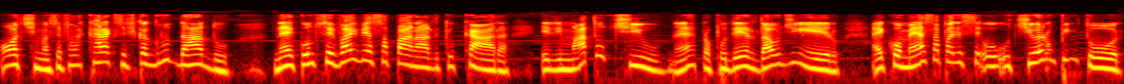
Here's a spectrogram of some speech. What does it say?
Ótima. Você fala, cara, que você fica grudado né? Quando você vai ver essa parada que o cara ele mata o tio, né, para poder dar o dinheiro. Aí começa a aparecer, o, o, tio era um pintor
